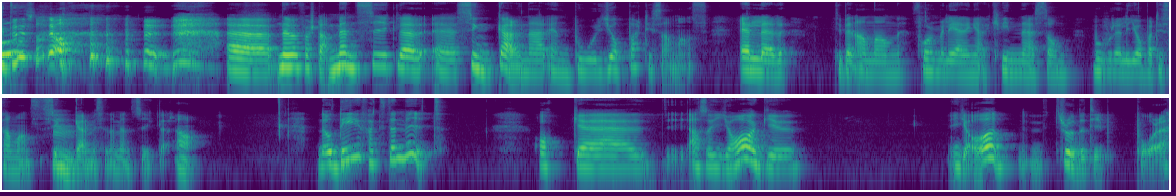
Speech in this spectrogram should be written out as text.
inte det så? Ja. Eh, nej men första, menscykler uh, synkar när en bor jobbar tillsammans. Eller typ en annan formulering är kvinnor som bor eller jobbar tillsammans synkar med sina menscykler. Ja. Och det är ju faktiskt en myt. Och eh, alltså jag jag trodde typ på det.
